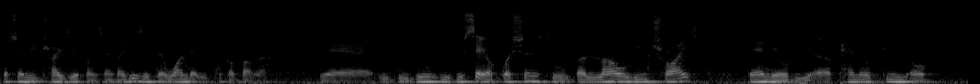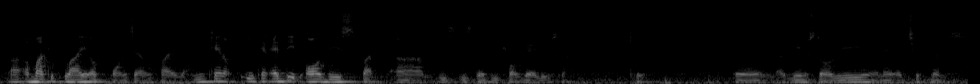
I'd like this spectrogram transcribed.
question retry 0.75 this is the one that we talk about lah where if you do if you set your questions to allow retries then there will be a penalty of uh, a multiplier of 0.75 lah. You can you can edit all this but um, this is the default values lah. Okay. Then a game story and then achievements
